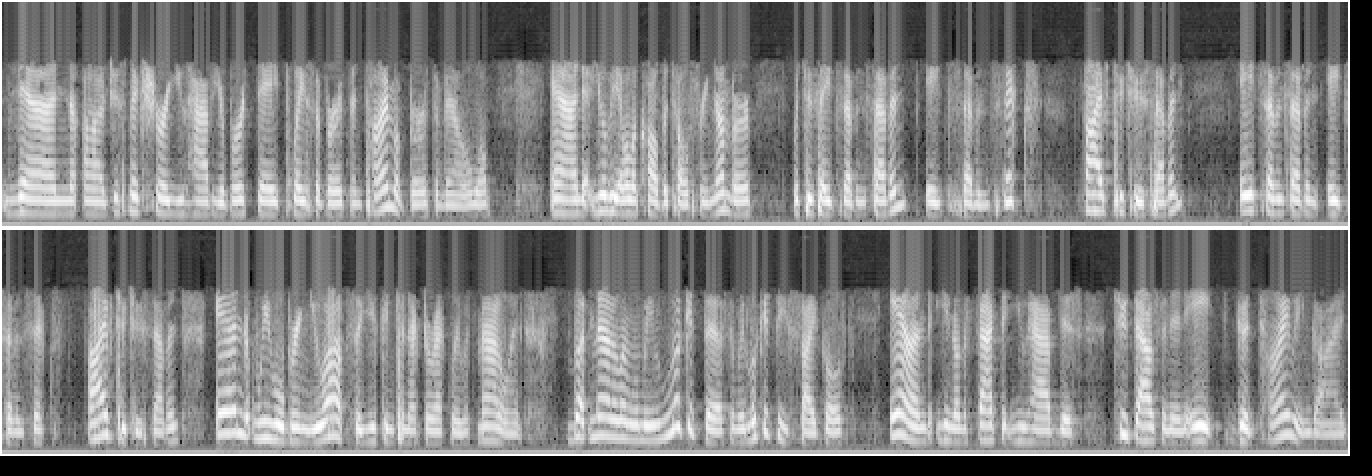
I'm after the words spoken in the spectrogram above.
Then uh, just make sure you have your birth date, place of birth, and time of birth available and you'll be able to call the toll free number, which is 877 876 5227, 877 876 5227, and we will bring you up so you can connect directly with Madeline. But Madeline, when we look at this and we look at these cycles, and you know the fact that you have this 2008 good timing guide,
